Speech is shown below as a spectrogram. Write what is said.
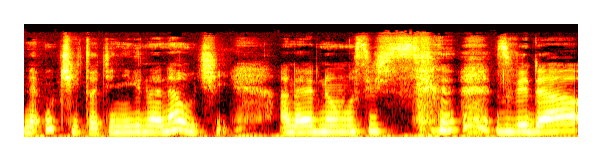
neučí, to tě nikdo nenaučí. A najednou musíš z videa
